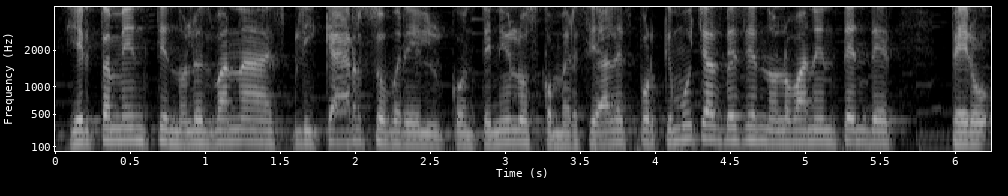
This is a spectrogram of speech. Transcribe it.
Ciertamente no les van a explicar sobre el contenido de los comerciales porque muchas veces no lo van a entender, pero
